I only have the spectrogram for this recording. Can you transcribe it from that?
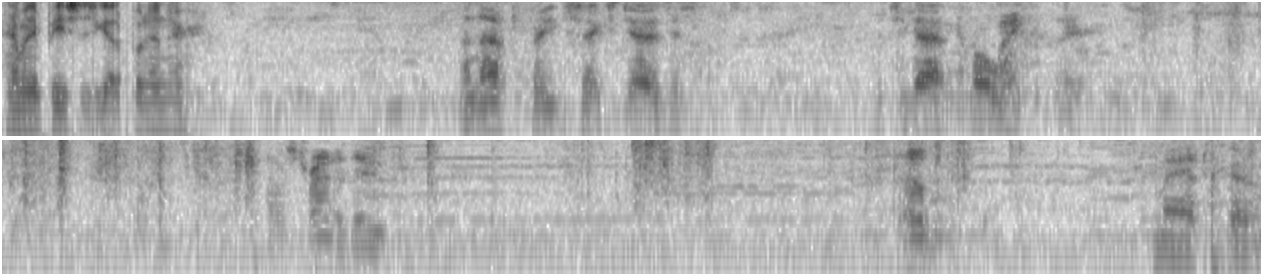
How many pieces you got to put in there? Enough to feed six judges. But you got I'm four. Make it there. I was trying to do doubles, but May have to cut 'em.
